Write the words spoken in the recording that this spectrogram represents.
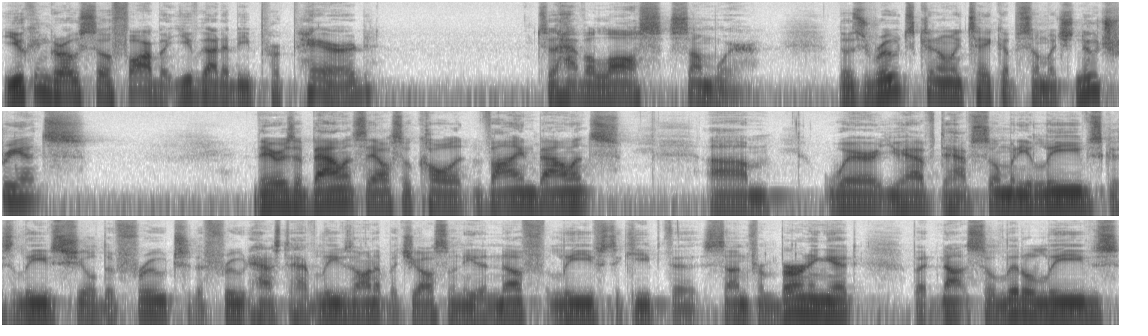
You can grow so far, but you've got to be prepared to have a loss somewhere. Those roots can only take up so much nutrients. There is a balance, they also call it vine balance. Um, where you have to have so many leaves because leaves shield the fruit. The fruit has to have leaves on it, but you also need enough leaves to keep the sun from burning it, but not so little leaves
